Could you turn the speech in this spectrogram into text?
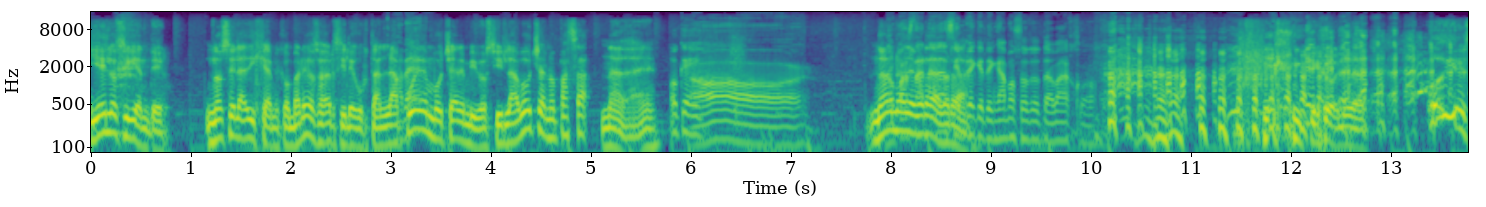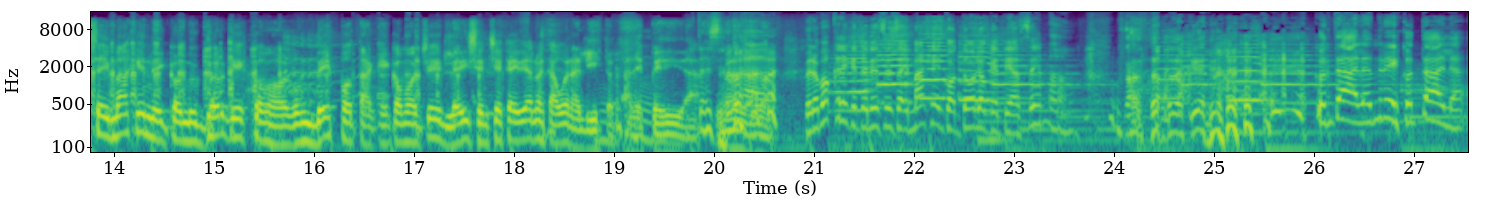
Y es lo siguiente. No se la dije a mis compañeros a ver si le gustan. La A ver. pueden bochar en vivo. Si la bocha no pasa nada, ¿eh? Ok. Oh. No, no, pasa de verdad, nada de verdad. siempre que tengamos otro trabajo. Qué boluda. Odio esa imagen del conductor que es como un déspota, que como che, le dicen, che, esta idea no está buena, listo, está despedida. No, desesperado. Pero vos crees que tenés esa imagen con todo lo que te hacemos. Contala, Andrés, contala.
